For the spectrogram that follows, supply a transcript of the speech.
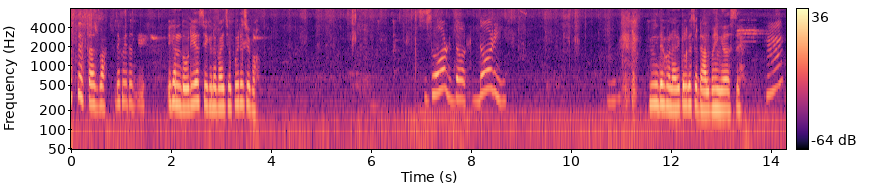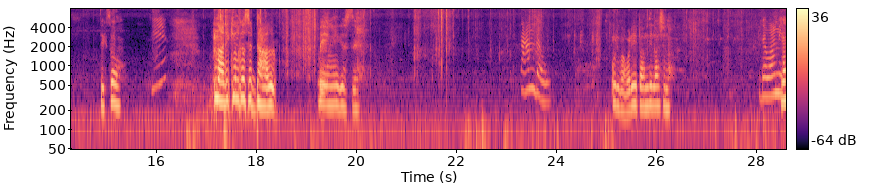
আস্তে আস্তে আসবা। দেখো এটা এখানে দৌড়িয়ে আছে এখানে বাইচে পড়ে যাবা দৌড় দৌড় দৌড়ি। দেখো নারিকেল গাছের ডাল ভেঙে আছে। দেখছ? নারিকেল গাছের ডাল ভেঙে গেছে। ওরে বাবা রে টান দিলে আসে না। না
